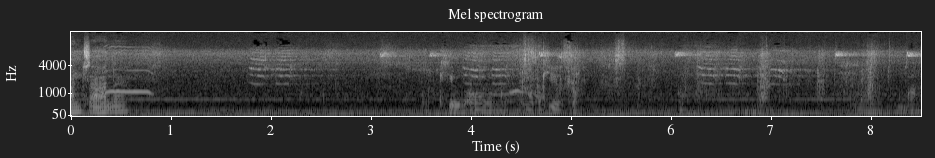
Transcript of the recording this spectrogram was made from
រំស្អាតណាស់ខៀវល្អមែននេះខៀវសោះបាំង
